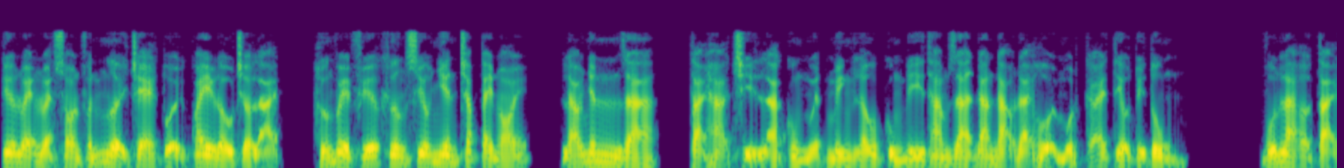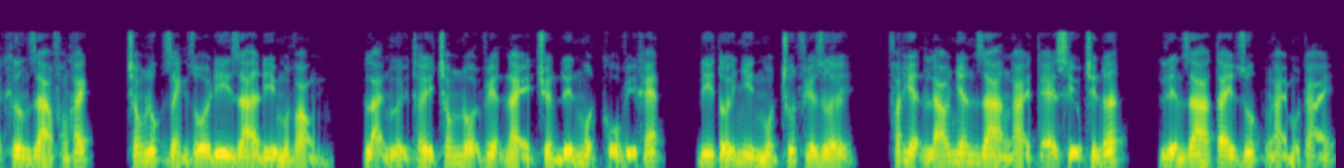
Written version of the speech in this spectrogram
Kia loẹ loẹt son phấn người trẻ tuổi quay đầu trở lại, hướng về phía khương siêu nhiên chắp tay nói, lão nhân ra tại hạ chỉ là cùng nguyệt minh lâu cùng đi tham gia đan đạo đại hội một cái tiểu tùy tùng. Vốn là ở tại khương gia phòng khách, trong lúc rảnh rỗi đi ra đi một vòng, lại ngửi thấy trong nội viện này truyền đến một cổ vị khét, đi tới nhìn một chút phía dưới phát hiện lão nhân ra ngài té xịu trên đất, liền ra tay giúp ngài một cái.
